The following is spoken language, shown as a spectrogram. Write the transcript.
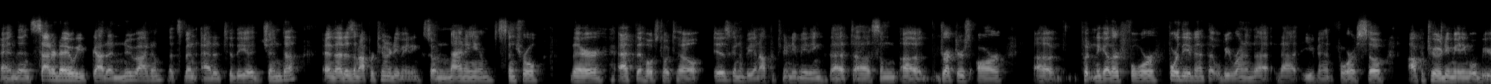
and then Saturday we've got a new item that's been added to the agenda and that is an opportunity meeting. So 9 a.m. Central there at the host hotel is going to be an opportunity meeting that uh, some uh, directors are uh, putting together for for the event that will be running that that event for us. So opportunity meeting will be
